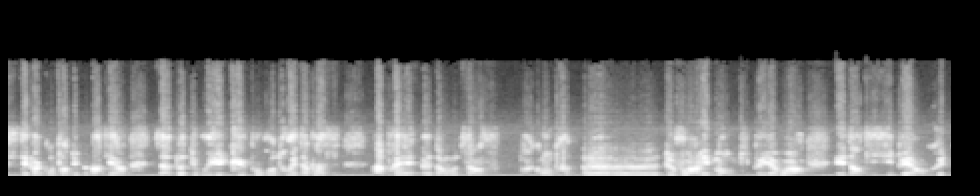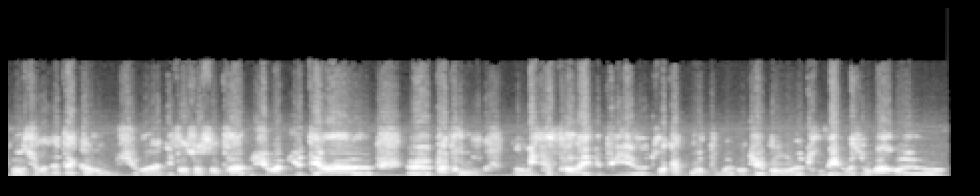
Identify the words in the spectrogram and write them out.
si t'es pas content, tu peux partir. Ça doit te bouger le cul pour retrouver ta place. Après, dans l'autre sens, par contre, euh, de voir les manques qu'il peut y avoir et d'anticiper un recrutement sur un attaquant ou sur un défenseur central ou sur un milieu de terrain euh, euh, patron, oui, ça se travaille depuis euh, 3-4 mois pour éventuellement trouver l'oiseau rare au,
